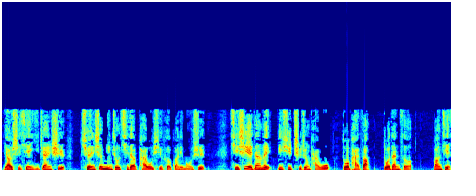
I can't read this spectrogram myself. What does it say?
要实现一站式、全生命周期的排污许可管理模式，企事业单位必须持证排污，多排放、多担责。汪建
